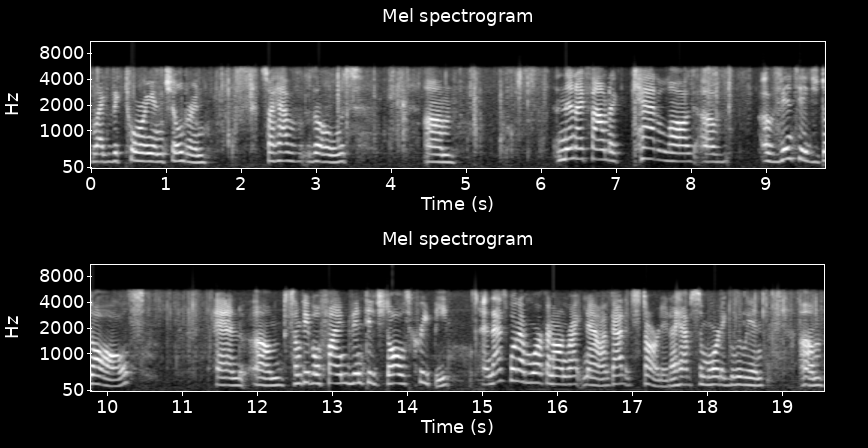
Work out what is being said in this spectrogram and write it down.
like Victorian children. So I have those. Um, and then I found a catalog of, of vintage dolls. And um, some people find vintage dolls creepy and that's what I'm working on right now. I've got it started. I have some more to glue in. Um,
